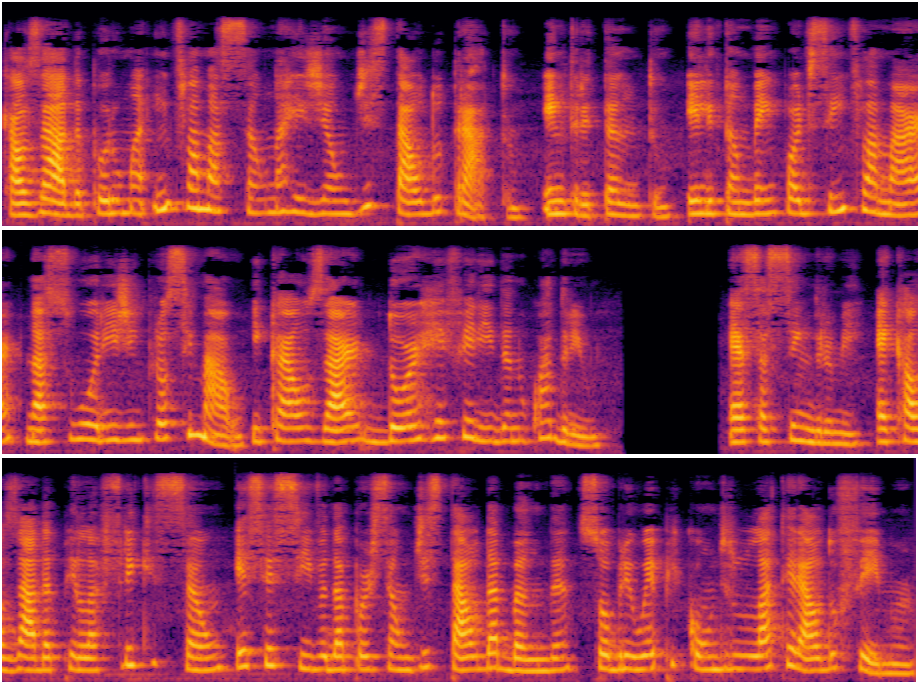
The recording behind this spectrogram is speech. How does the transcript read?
causada por uma inflamação na região distal do trato. Entretanto, ele também pode se inflamar na sua origem proximal e causar dor referida no quadril. Essa síndrome é causada pela fricção excessiva da porção distal da banda sobre o epicôndilo lateral do fêmur,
